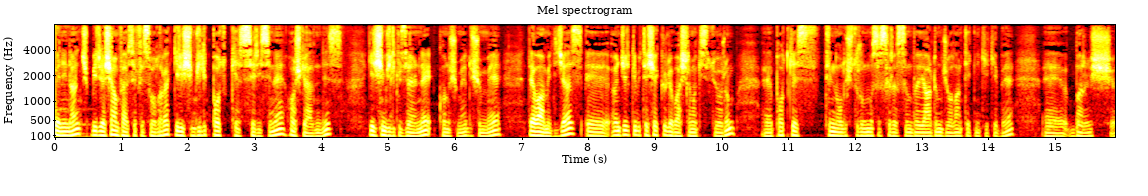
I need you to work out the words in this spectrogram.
ben İnanç. Bir yaşam felsefesi olarak girişimcilik podcast serisine hoş geldiniz. Girişimcilik üzerine konuşmaya, düşünmeye devam edeceğiz. Ee, öncelikle bir teşekkürle başlamak istiyorum. Ee, podcast'in oluşturulması sırasında yardımcı olan teknik ekibe e, Barış, e,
